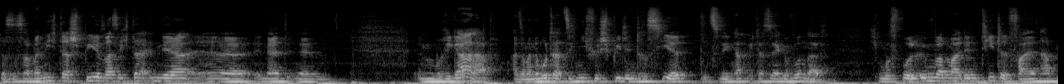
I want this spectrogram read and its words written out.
das ist aber nicht das Spiel, was ich da in der, äh, in der, in der im Regal habe. Also meine Mutter hat sich nie für Spiele interessiert, deswegen hat mich das sehr gewundert. Ich muss wohl irgendwann mal den Titel fallen, hab,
